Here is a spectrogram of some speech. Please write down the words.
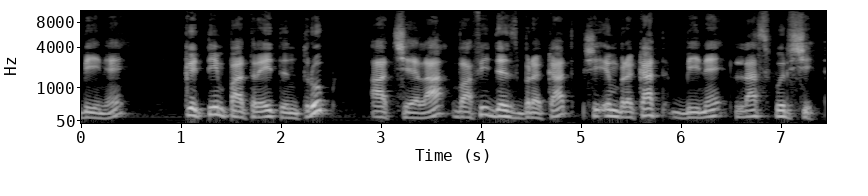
bine, cât timp a trăit în trup, acela va fi dezbrăcat și îmbrăcat bine la sfârșit.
